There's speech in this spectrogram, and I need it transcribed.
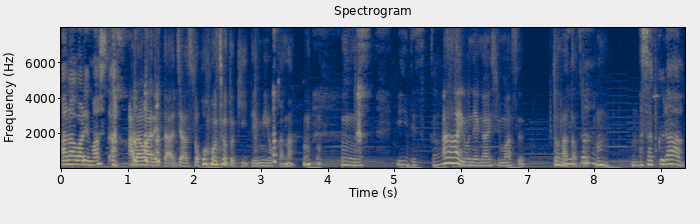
現れました。現れた。じゃあ、そこをちょっと聞いてみようかな。うん。いいですか？あはい、お願いします。どなたと？うん。朝倉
